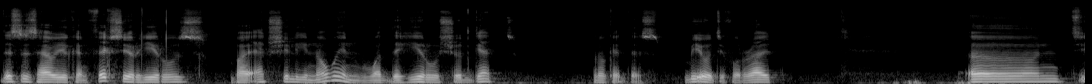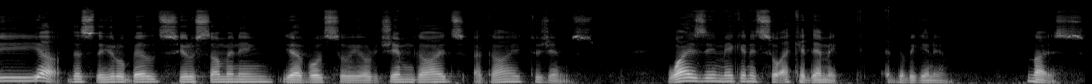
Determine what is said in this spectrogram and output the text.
This is how you can fix your heroes by actually knowing what the hero should get. Look at this. Beautiful, right? And yeah, that's the hero builds, hero summoning. You have also your gem guides, a guide to gems Why is he making it so academic at the beginning? Nice.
